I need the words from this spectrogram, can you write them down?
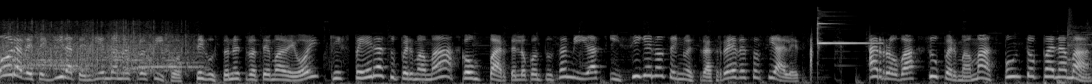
hora de seguir atendiendo a nuestros hijos. ¿Te gustó nuestro tema de hoy? ¿Qué espera Supermamá? Compártelo con tus amigas y síguenos en nuestras redes sociales. arroba supermamás.panamá.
